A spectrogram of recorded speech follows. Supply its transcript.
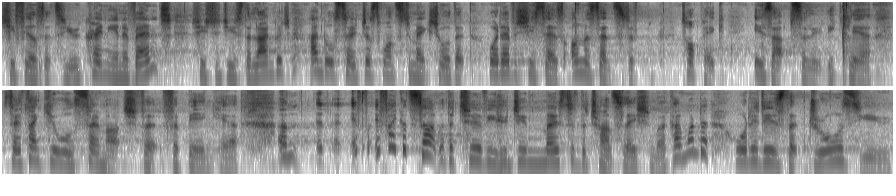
she feels it's a Ukrainian event, she should use the language, and also just wants to make sure that whatever she says on a sensitive topic is absolutely clear. So thank you all so much for, for being here. Um, if, if I could start with the two of you who do most of the translation work, I wonder what it is that draws you,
